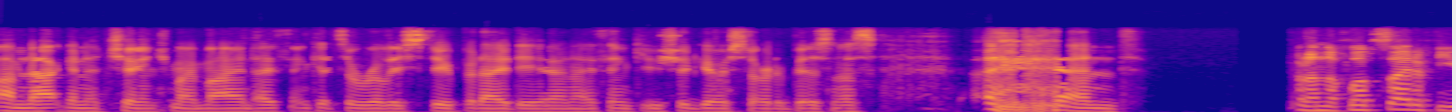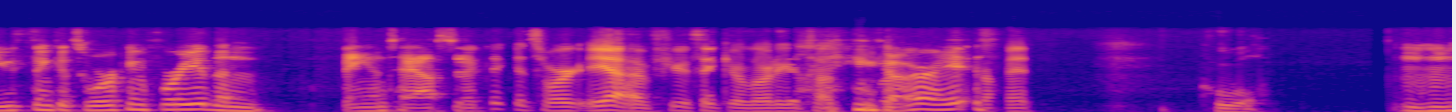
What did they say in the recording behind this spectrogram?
I'm not going to change my mind. I think it's a really stupid idea, and I think you should go start a business. and But on the flip side, if you think it's working for you, then fantastic. I think it's work. Yeah, if you think you're learning a ton All right. from it, cool. Mm-hmm.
